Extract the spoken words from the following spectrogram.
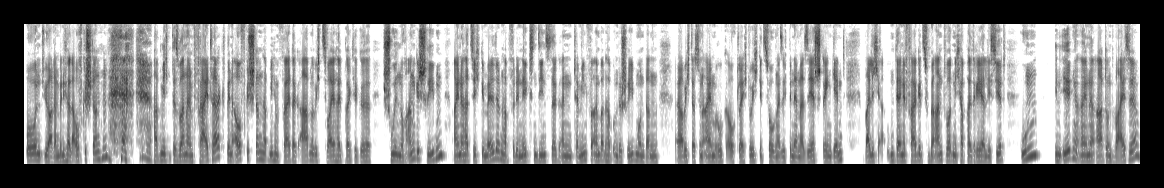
Und ja, dann bin ich halt aufgestanden, habe mich, das war an einem Freitag, bin aufgestanden, habe mich am Freitagabend habe ich zwei Heilpraktiker-Schulen noch angeschrieben. Einer hat sich gemeldet und habe für den nächsten Dienstag einen Termin vereinbart, habe unterschrieben und dann äh, habe ich das in einem Ruck auch gleich durchgezogen. Also ich bin da immer sehr stringent, weil ich, um deine Frage zu beantworten, ich habe halt realisiert, um in irgendeiner Art und Weise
